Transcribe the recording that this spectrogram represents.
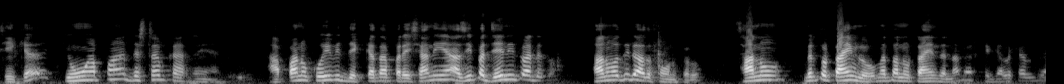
ਠੀਕ ਹੈ ਕਿਉਂ ਆਪਾਂ ਡਿਸਟਰਬ ਕਰ ਰਹੇ ਹਾਂ? ਆਪਾਂ ਨੂੰ ਕੋਈ ਵੀ ਦਿੱਕਤ ਆ, ਪਰੇਸ਼ਾਨੀ ਆ, ਅਸੀਂ ਭੱਜੇ ਨਹੀਂ ਤੁਹਾਡੇ ਤੋਂ। ਸਾਨੂੰ ਅੱਧੀ ਰਾਤ ਫੋਨ ਕਰੋ। ਸਾਨੂੰ ਮੇਰੇ ਤੋਂ ਟਾਈਮ ਲਓ, ਮੈਂ ਤੁਹਾਨੂੰ ਟਾਈਮ ਦਿੰਦਾ, ਬੈਠ ਕੇ ਗੱਲ ਕਰਦੇ ਹਾਂ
